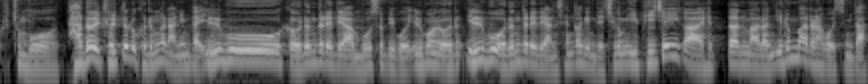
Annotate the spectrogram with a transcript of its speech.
그렇죠. 뭐 다들 절대로 그런 건 아닙니다. 일부 그 어른들에 대한 모습이고 일본 어른, 일부 어른들에 대한 생각인데 지금 이 BJ가 했던 말은 이런 말을 하고 있습니다.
